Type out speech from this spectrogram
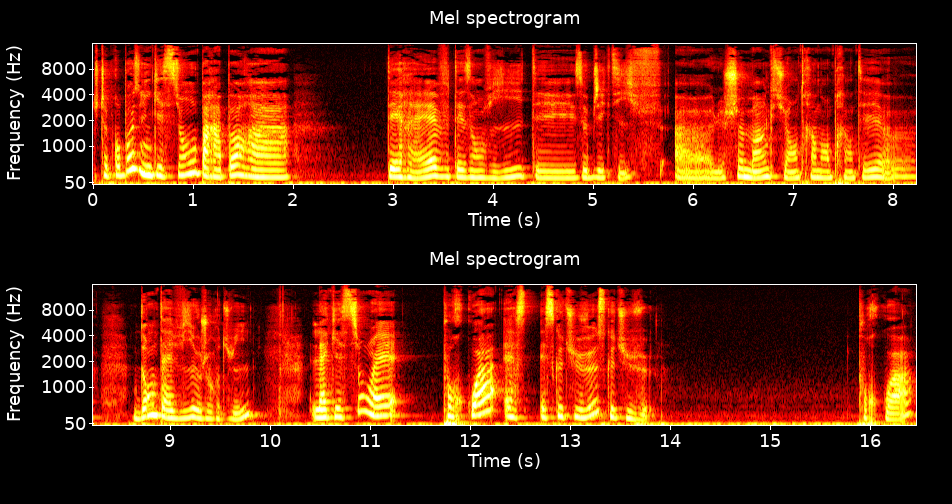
je te propose une question par rapport à tes rêves, tes envies, tes objectifs, euh, le chemin que tu es en train d'emprunter euh, dans ta vie aujourd'hui. La question est pourquoi est-ce que tu veux ce que tu veux? Pourquoi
